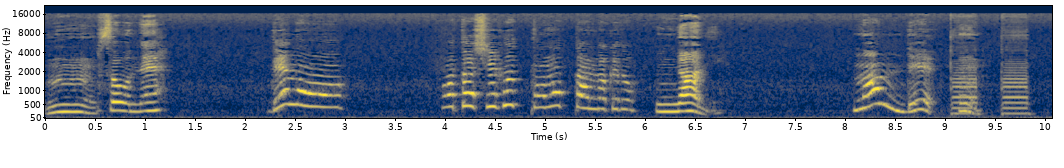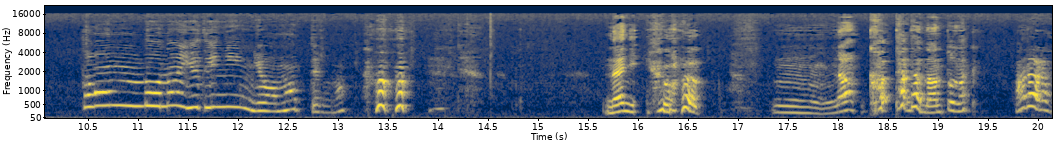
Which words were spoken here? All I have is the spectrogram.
うん、そうね。でも、私ふっと思ったんだけど、なになんで、うん。トンボの指人形持ってるの？何？ほら、うん、なんか、ただなんとなく。あらら、ただなん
